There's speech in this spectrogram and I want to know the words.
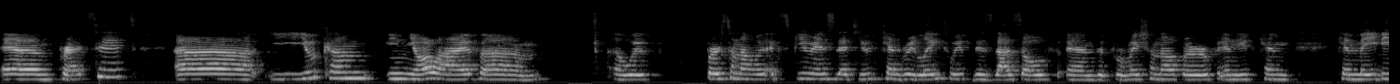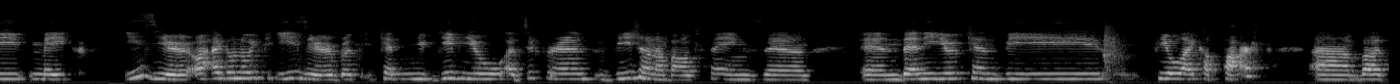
and practice it. Uh, you come in your life um, uh, with personal experience that you can relate with this dissolve and the formation of earth and it can can maybe make easier i don't know if easier but it can give you a different vision about things and and then you can be feel like a part uh, but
